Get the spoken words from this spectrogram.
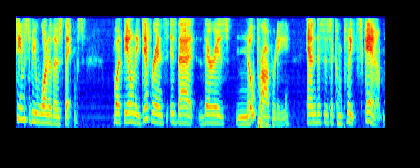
seems to be one of those things. But the only difference is that there is no property and this is a complete scam.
